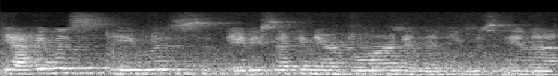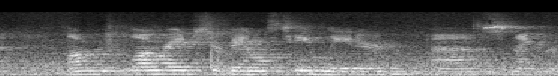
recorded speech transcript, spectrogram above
yeah, he was, he was 82nd Airborne, and then he was in a long, long-range surveillance team leader, uh, sniper.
